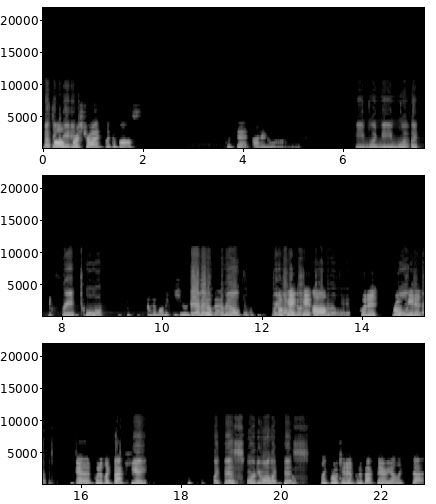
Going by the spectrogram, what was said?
Nothing Oh, created. first try, like a boss. Put that iron ore on. Medium wood, medium wood. Create tool? I want to kill you Hey, I made so a bad. mill. Where do you Okay, want okay, um? Put it, Holy rotate it, crap, and then put it like back here. Like this? Or do you want it like this? Like rotate it and put it back there. Yeah, like that.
